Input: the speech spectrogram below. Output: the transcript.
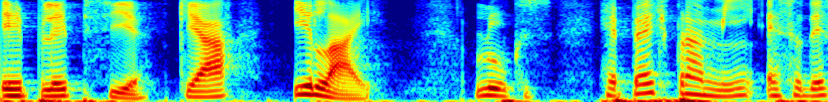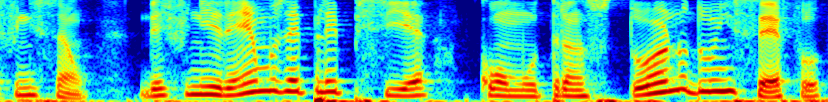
Epilepsia, que é a ILAI. Lucas, repete para mim essa definição. Definiremos epilepsia como o transtorno do encéfalo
